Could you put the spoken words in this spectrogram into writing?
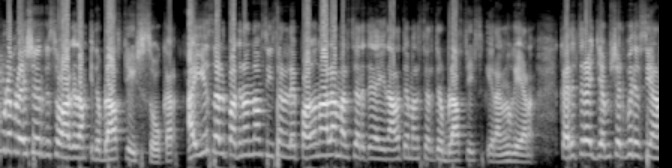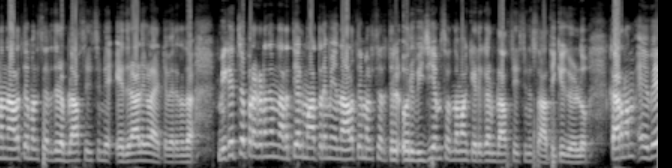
പ്രിയപ്പെട്ട പ്രേക്ഷകർക്ക് സ്വാഗതം. ഇത് Blasters soccer I S L പതിനൊന്നാം സീസണിലെ പതിനാലാം മത്സരത്തിനായി നാളത്തെ മത്സരത്തിൽ ബ്ലാസ്റ്റേഴ്സ് ഇറങ്ങുകയാണ്. കരുത്തര ജംഷഡ്പൂർ എഫ് സിയാണ് നാളത്തെ മത്സരത്തിൽ ബ്ലാസ്റ്റേഴ്സിന്റെ എതിരാളികളായിട്ട് വരുന്നത്. മികച്ച പ്രകടനം നടത്തിയാൽ മാത്രമേ നാളത്തെ മത്സരത്തിൽ ഒരു വിജയം സ്വന്തമാക്കിയെടുക്കാൻ ബ്ലാസ്റ്റേഴ്സിന് സാധിക്കുകയുള്ളൂ. കാരണം എവേ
